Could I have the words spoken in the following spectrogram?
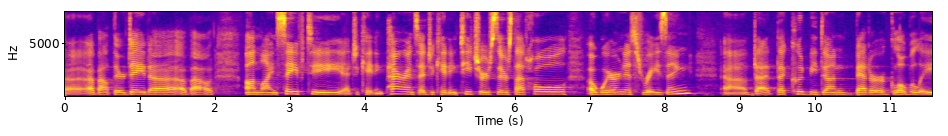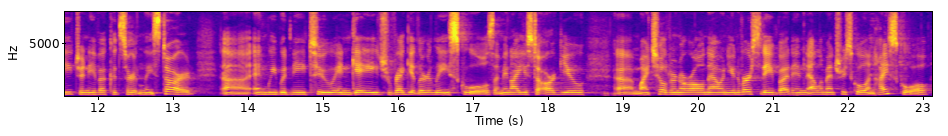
uh, about their data, about online safety, educating parents, educating teachers. There's that whole awareness raising uh, that, that could be done better globally. Geneva could certainly start. Uh, and we would need to engage regularly schools. I mean, I used to argue, uh, my children are all now in university, but in elementary school and high school,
